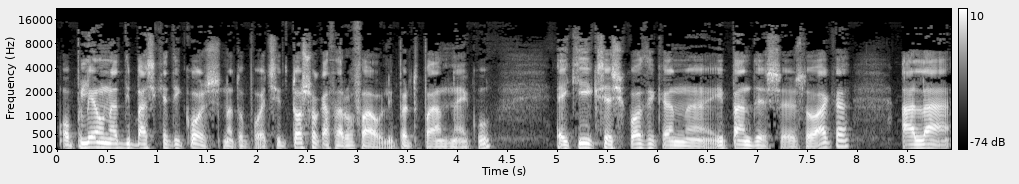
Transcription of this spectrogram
ο πλέον αντιμπασκετικός, να το πω έτσι, τόσο καθαρό φάουλ υπέρ του Παναθηναϊκού. Εκεί ξεσηκώθηκαν ε, οι πάντες ε, στο ΆΚΑ. Αλλά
